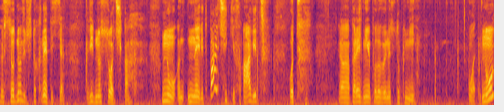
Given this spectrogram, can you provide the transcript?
ви все одно відштовхнетеся від носочка. Ну, не від пальчиків, а від от, е, передньої половини ступні. От, ну,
